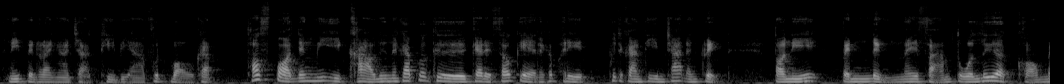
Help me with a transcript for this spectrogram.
อันนี้เป็นรายงานจาก TBR ฟุตบอลครับท็อปสปอร์ตยังมีอีกข่าวหนึ่งนะครับ ก็คือแกเรตเซลเกตนะครับอดีตผู้จัดการทีมชาติอังกฤษ ตอนนี้เป็นหนึ่งใน 3 ตัวเลือกของแม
